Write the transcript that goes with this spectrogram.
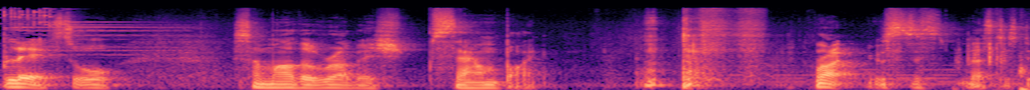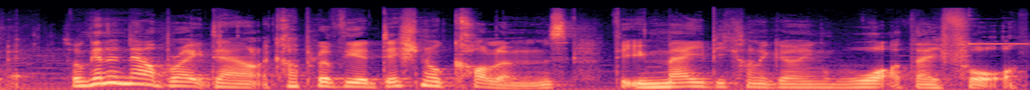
bliss or some other rubbish soundbite. right, let's just, let's just do it. So I'm gonna now break down a couple of the additional columns that you may be kind of going, what are they for?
